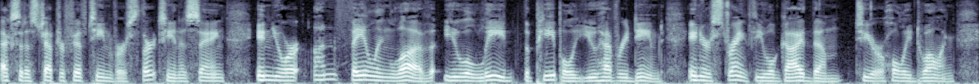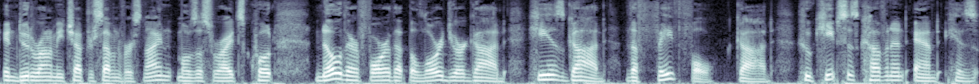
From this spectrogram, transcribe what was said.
Exodus chapter 15, verse 13 as saying, In your unfailing love you will lead the people you have redeemed. In your strength you will guide them to your holy dwelling. In Deuteronomy chapter 7, verse 9, Moses writes, quote, Know therefore that the Lord your God, He is God, the faithful God, who keeps his covenant and his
